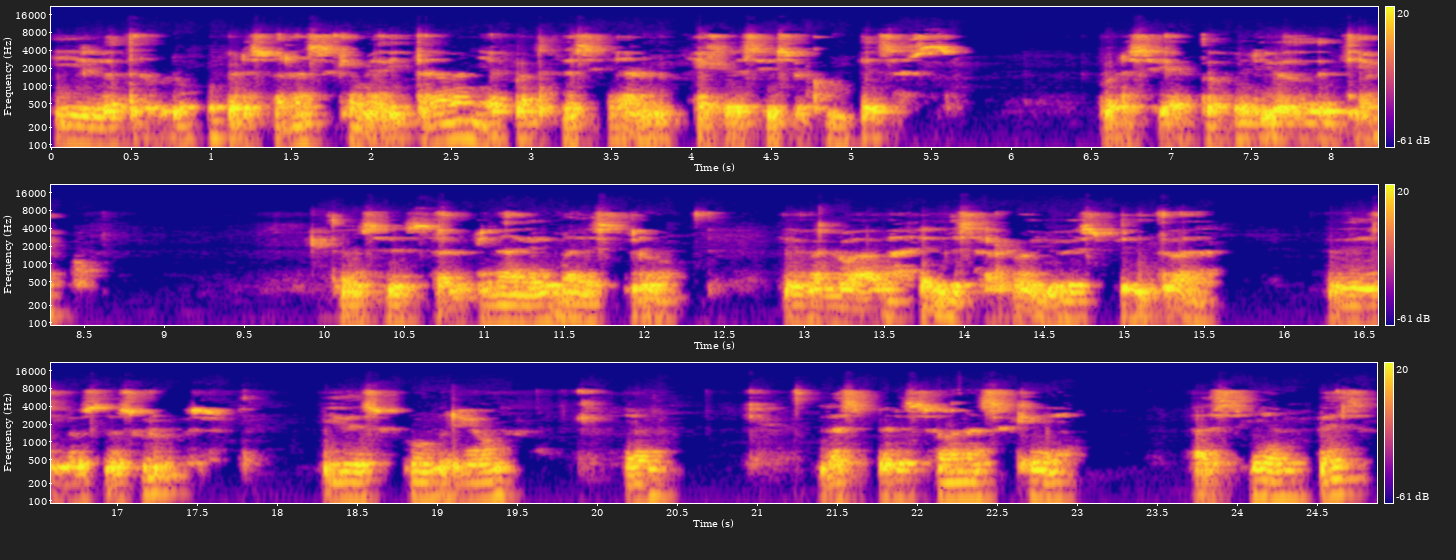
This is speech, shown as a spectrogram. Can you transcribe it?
y el otro grupo personas que meditaban y aparte hacían ejercicio con pesas por cierto periodo de tiempo. Entonces al final el maestro evaluaba el desarrollo espiritual de los dos grupos y descubrió que las personas que hacían pesas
